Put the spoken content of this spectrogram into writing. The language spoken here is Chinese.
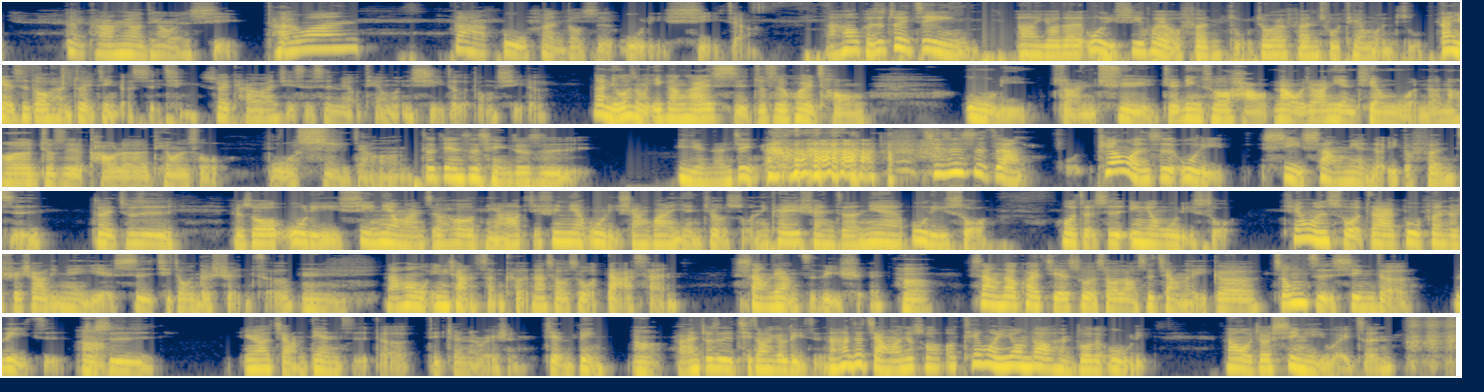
对，台湾没有天文系，台湾大部分都是物理系这样。然后，可是最近，嗯，有的物理系会有分组，就会分出天文组，但也是都很最近的事情。所以台湾其实是没有天文系这个东西的。那你为什么一刚开始就是会从？物理转去决定说好，那我就要念天文了，然后就是考了天文所博士，这样。这件事情就是一言难尽。其实是这样，天文是物理系上面的一个分支。对，就是比如说物理系念完之后，你要继续念物理相关的研究所，你可以选择念物理所，或者是应用物理所。天文所在部分的学校里面也是其中一个选择，嗯，然后我印象深刻，那时候是我大三上量子力学，嗯，上到快结束的时候，老师讲了一个中子星的例子，就是因为要讲电子的 degeneration 简并，嗯，反正就是其中一个例子，然后他就讲完就说，哦，天文用到很多的物理，然后我就信以为真，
